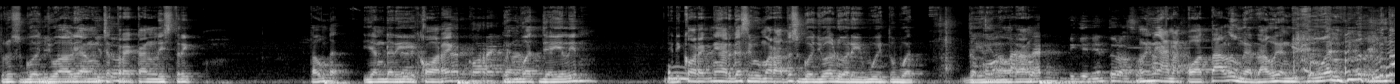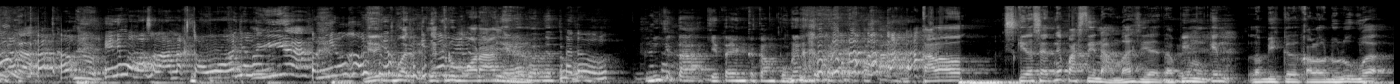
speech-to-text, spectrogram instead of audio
Terus gua jual yang gitu. cetrekan listrik. Tahu nggak? Yang dari, korek, yang buat jailin. Jadi koreknya harga 1500 gua jual 2000 itu buat kontak orang. kan tuh langsung Oh ini anak kota lu nggak tahu yang gituan. Betul Ini mah masalah anak cowok aja lu. Iya. Tengil kali. Jadi buat nyetrum orang Iya, gitu. buat nyetok. Nggak tahu. Ini kita kita yang ke kampungan atau ke kota? Kalau skill setnya pasti nambah sih ya, tapi mungkin lebih ke kalau dulu gua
